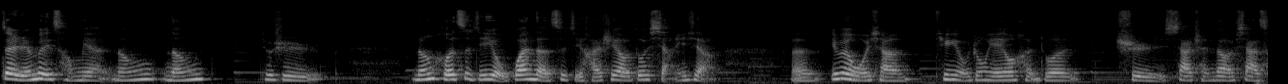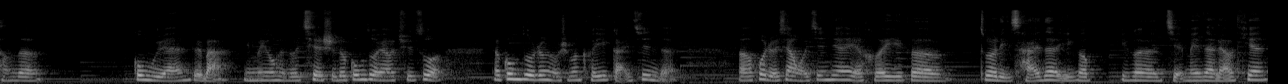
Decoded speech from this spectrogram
在人为层面，能能就是能和自己有关的，自己还是要多想一想。嗯，因为我想听友中也有很多是下沉到下层的公务员，对吧？你们有很多切实的工作要去做，那工作中有什么可以改进的？呃，或者像我今天也和一个做理财的一个一个姐妹在聊天，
